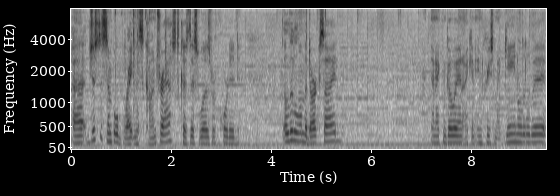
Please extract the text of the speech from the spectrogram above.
uh, just a simple brightness contrast, because this was recorded a little on the dark side. And I can go in, I can increase my gain a little bit,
